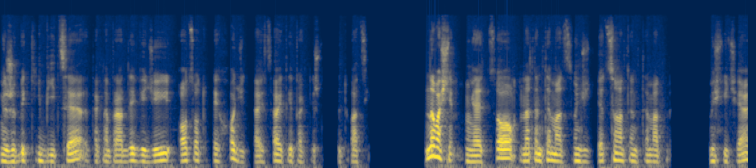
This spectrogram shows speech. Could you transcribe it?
żeby kibice tak naprawdę wiedzieli, o co tutaj chodzi, w całej tej praktycznej sytuacji. No właśnie, e, co na ten temat sądzicie, co na ten temat myślicie?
